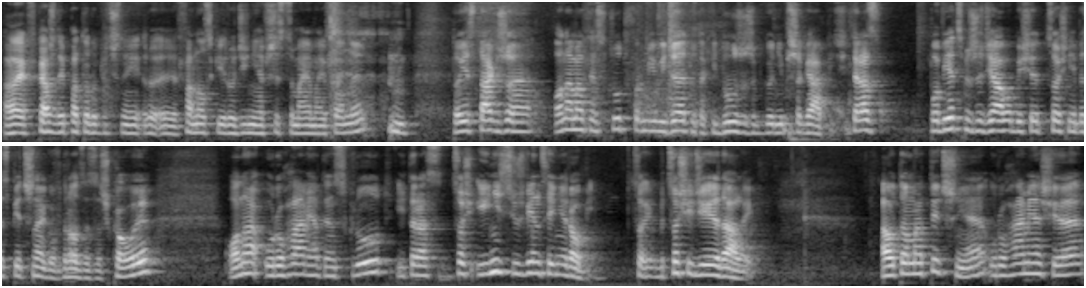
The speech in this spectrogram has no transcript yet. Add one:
ale jak w każdej patologicznej, e, fanowskiej rodzinie wszyscy mają iPhony, to jest tak, że ona ma ten skrót w formie widgetu, taki duży, żeby go nie przegapić. I teraz powiedzmy, że działoby się coś niebezpiecznego w drodze ze szkoły, ona uruchamia ten skrót i teraz coś, i nic już więcej nie robi. Co, jakby, co się dzieje dalej? Automatycznie uruchamia się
